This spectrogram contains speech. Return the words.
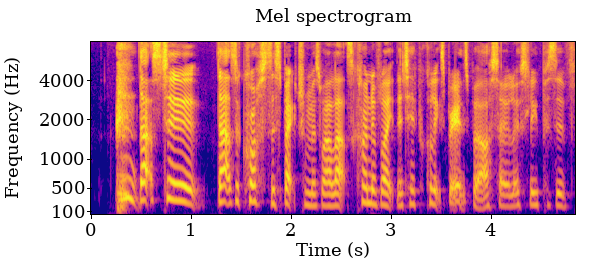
that's to that's across the spectrum as well. That's kind of like the typical experience, but our solo sloopers have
